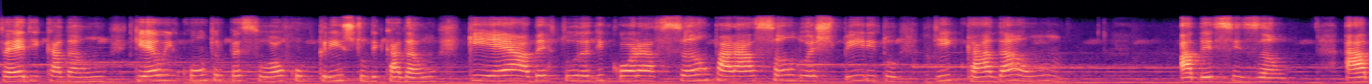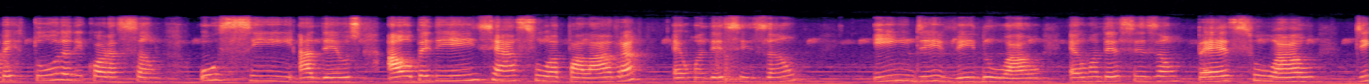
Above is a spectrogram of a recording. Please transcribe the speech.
fé de cada um, que é o encontro pessoal com Cristo de cada um, que é a abertura de coração para a ação do Espírito de cada um. A decisão, a abertura de coração, o sim a Deus, a obediência à Sua palavra é uma decisão individual, é uma decisão pessoal de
